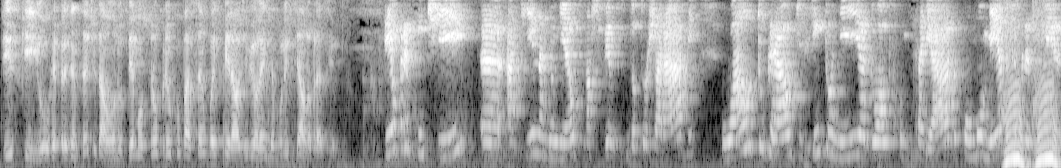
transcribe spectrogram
diz que o representante da ONU demonstrou preocupação com a espiral de violência policial no Brasil. Deu para sentir uh, aqui na reunião que nós tivemos com o Dr. Jarabe o alto grau de sintonia do Alto Comissariado com o momento brasileiro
